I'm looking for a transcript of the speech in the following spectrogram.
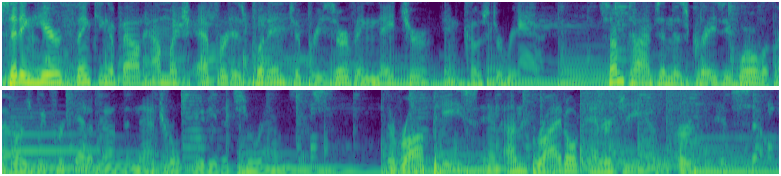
Sitting here thinking about how much effort is put into preserving nature in Costa Rica. Sometimes in this crazy world of ours, we forget about the natural beauty that surrounds us, the raw peace and unbridled energy of Earth itself.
